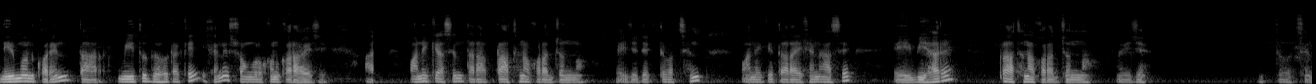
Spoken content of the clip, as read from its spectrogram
নির্মাণ করেন তার মৃতদেহটাকে এখানে সংরক্ষণ করা হয়েছে। আর অনেকে আছেন তারা প্রার্থনা করার জন্য। এই যে দেখতে পাচ্ছেন অনেকে তারা এখানে আসে এই বিহারে প্রার্থনা করার জন্য। এই যে দেখতে পাচ্ছেন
